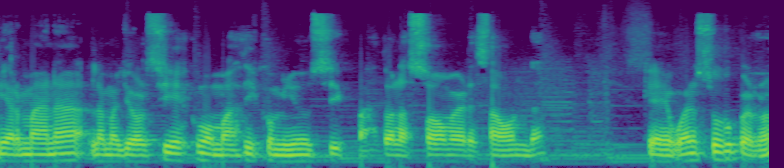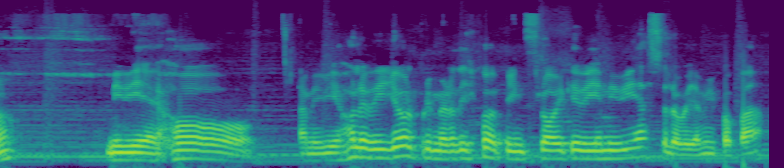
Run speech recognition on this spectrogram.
Mi hermana, la mayor, sí es como más disco music, más Donna Summer, esa onda. Que bueno, súper, ¿no? Mi viejo, a mi viejo le vi yo el primer disco de Pink Floyd que vi en mi vida, se lo vi a mi papá.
